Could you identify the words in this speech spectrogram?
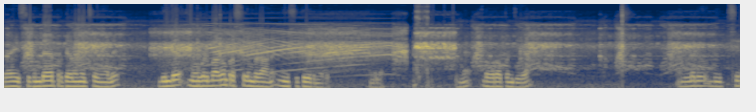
ഗൈസ് ഇതിന്റെ പ്രത്യേകത എന്ന് വെച്ച് കഴിഞ്ഞാൽ ഇതിന്റെ മുകൾ ഭാഗം പ്രസ് ചെയ്യുമ്പോഴാണ് മ്യൂസിക് വരുന്നത്? പിന്നെ ഡോർ ഓപ്പൺ ചെയ്യാം. നല്ലൊരു ബീച്ച്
